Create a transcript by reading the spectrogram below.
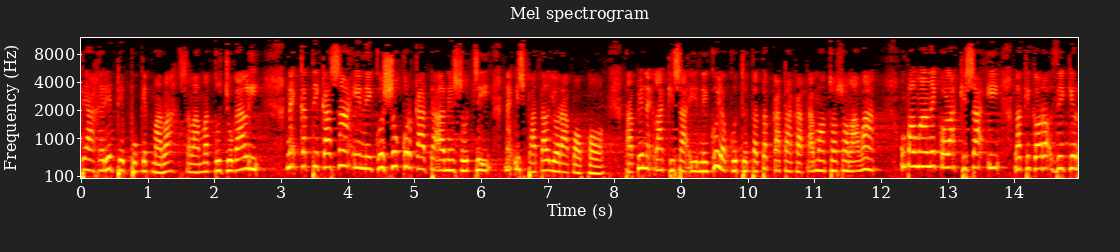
diakhiri di Bukit Marwah selama tujuh kali. Nek ketika sa'i ku syukur keadaan suci. Nek wis batal ya ora apa Tapi nek lagi sa'i ku ya kudu tetep kata-kata maca selawat. Umpamane kok lagi sa'i, lagi karo zikir,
